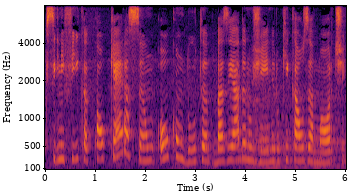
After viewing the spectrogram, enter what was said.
que significa qualquer ação ou conduta baseada no gênero que causa morte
